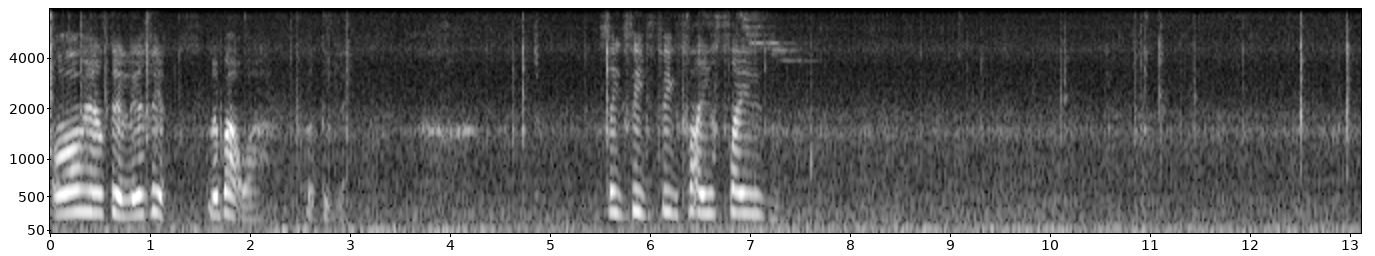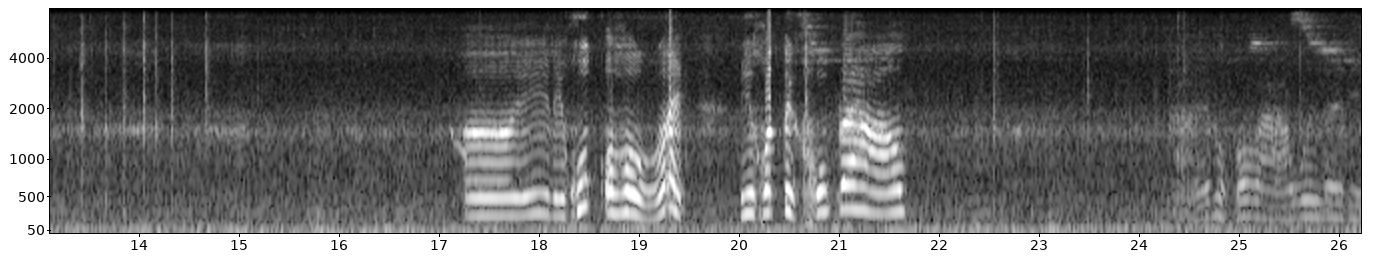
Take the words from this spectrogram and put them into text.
โอ้เพลติดลิสิทธิ์หรือเปล่าวะเออติดเลย สิงสิงสิงใส่สิงเอ้ยในคุก โอ้โห มีคนติดคุกด้วยครับหายผมก็ว้าวุ่นเลยดิ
